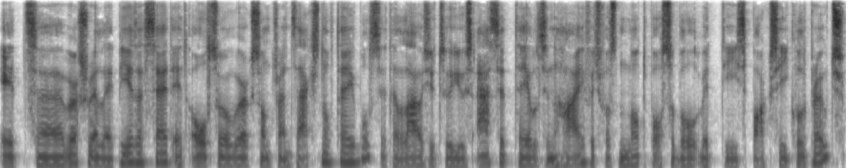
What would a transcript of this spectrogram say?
It uh, works for LAP, as I said. It also works on transactional tables. It allows you to use ACID tables in Hive, which was not possible with the Spark SQL approach.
